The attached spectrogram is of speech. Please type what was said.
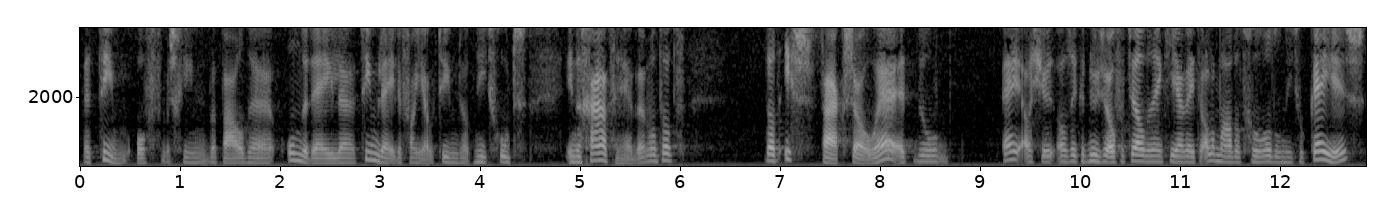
het team. Of misschien bepaalde onderdelen, teamleden van jouw team, dat niet goed in de gaten hebben. Want dat, dat is vaak zo. Hè? Het, als, je, als ik het nu zo vertel, dan denk je, ja, weet allemaal dat geroddel niet oké is.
